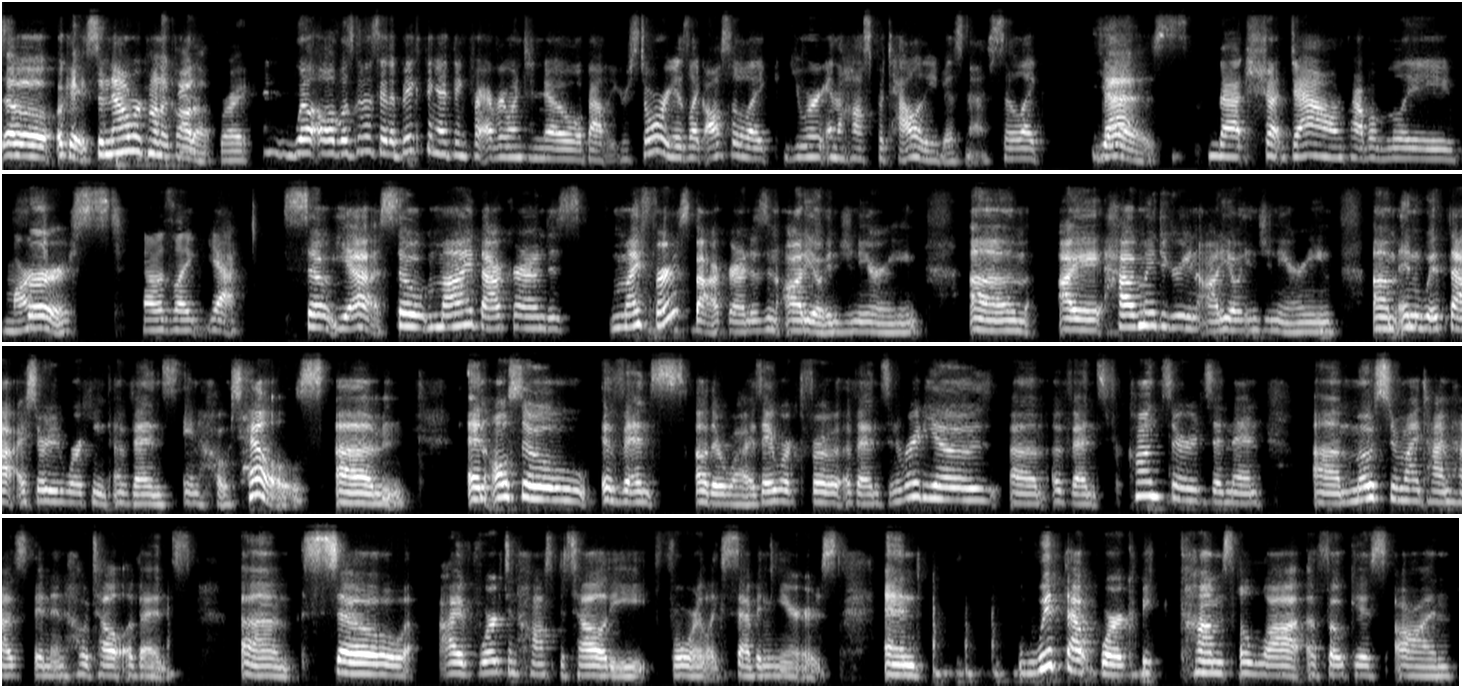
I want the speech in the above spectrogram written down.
so okay, so now we're kind of caught up, right? Well, I was gonna say the big thing I think for everyone to know about your story is like also like you were in the hospitality business, so like yes, that, that shut down probably March first. That was like yeah. So yeah, so my background is my first background is in audio engineering. Um, I have my degree in audio engineering. Um, and with that, I started working events in hotels um, and also events otherwise. I worked for events and radios, um, events for concerts, and then um, most of my time has been in hotel events. Um, so I've worked in hospitality for like seven years. And with that work becomes a lot of focus on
